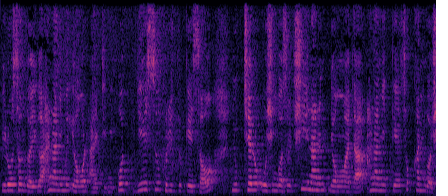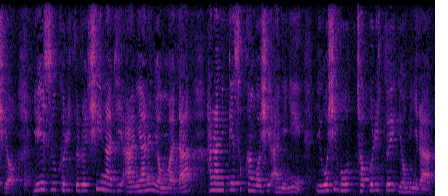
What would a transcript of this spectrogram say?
이로써 너희가 하나님의 영을 알지니 곧 예수 그리스도께서 육체로 오신 것을 시인하는 영마다 하나님께 속한 것이요 예수 그리스도를 시인하지 아니하는 영마다 하나님께 속한 것이 아니니 이것이 곧 적그리스도의 영이니라.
